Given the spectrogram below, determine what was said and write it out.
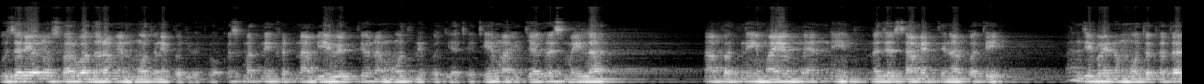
ગુજરિયાનું સારવાર દરમિયાન મોત નીપજ્યું હતું. અકસ્માતની ઘટના બે વ્યક્તિઓના મોત નીપજ્યા છે, જેમાં ઇજાગ્રસ્ત મહિલાના પત્ની માયાબેનની નજર સામે તેના પતિ કાનજીભાઈનું મોત થતા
